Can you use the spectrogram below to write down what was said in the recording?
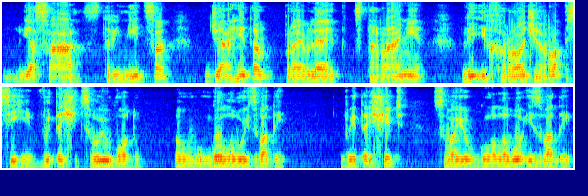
яса стремится, джахидан проявляет старание ли ихраджи расихи вытащить свою воду, голову из воды. Вытащить свою голову из воды.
